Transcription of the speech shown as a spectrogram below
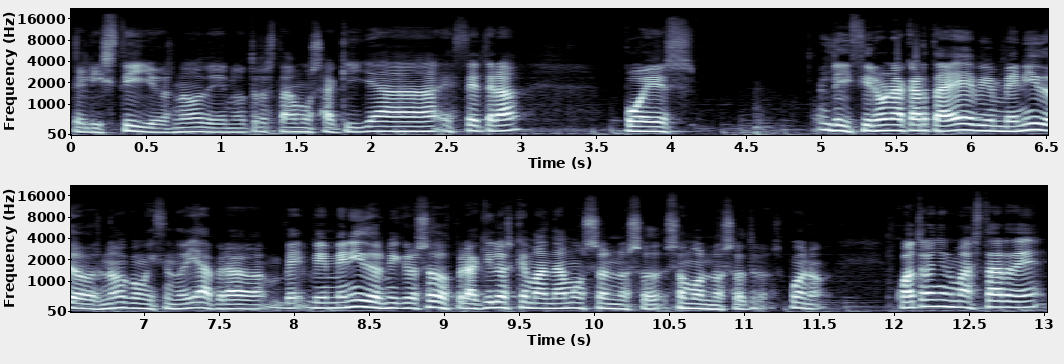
de listillos, ¿no? De nosotros estamos aquí ya, etcétera. Pues le hicieron una carta, eh, bienvenidos, ¿no? Como diciendo, ya, pero bienvenidos Microsoft, pero aquí los que mandamos son noso- somos nosotros. Bueno, cuatro años más tarde,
